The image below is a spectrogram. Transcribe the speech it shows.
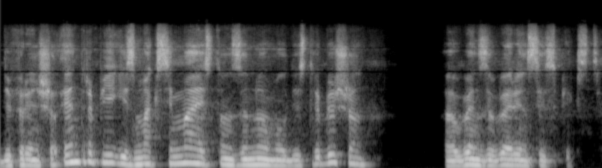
differential entropy is maximized on the normal distribution uh, when the variance is fixed.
